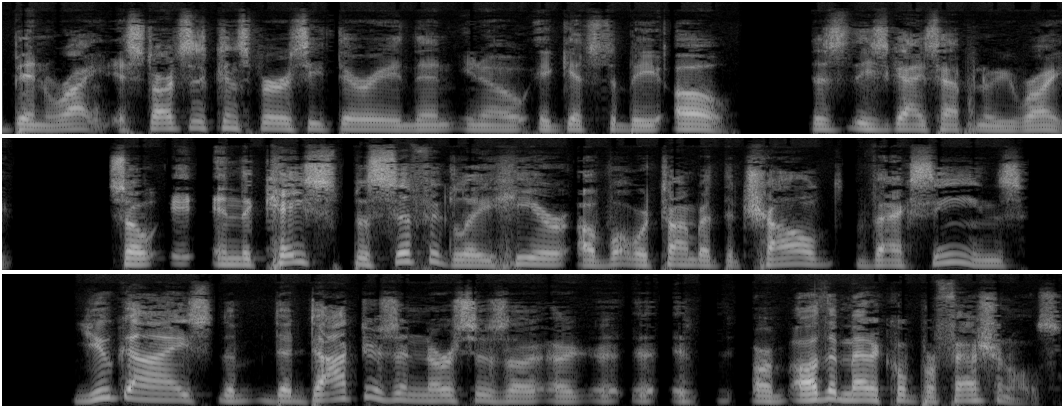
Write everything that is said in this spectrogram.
been right. It starts as conspiracy theory and then, you know, it gets to be, oh, this, these guys happen to be right. So in the case specifically here of what we're talking about, the child vaccines, you guys, the, the doctors and nurses or, or, other medical professionals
